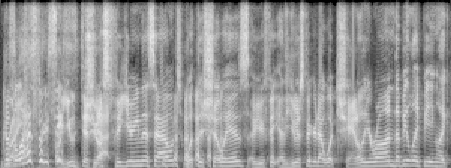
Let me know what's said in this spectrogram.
Because the last three seasons. Are you just that. figuring this out? What this show is? Are you fi- have you just figured out what channel you're on? That'd be like being like,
